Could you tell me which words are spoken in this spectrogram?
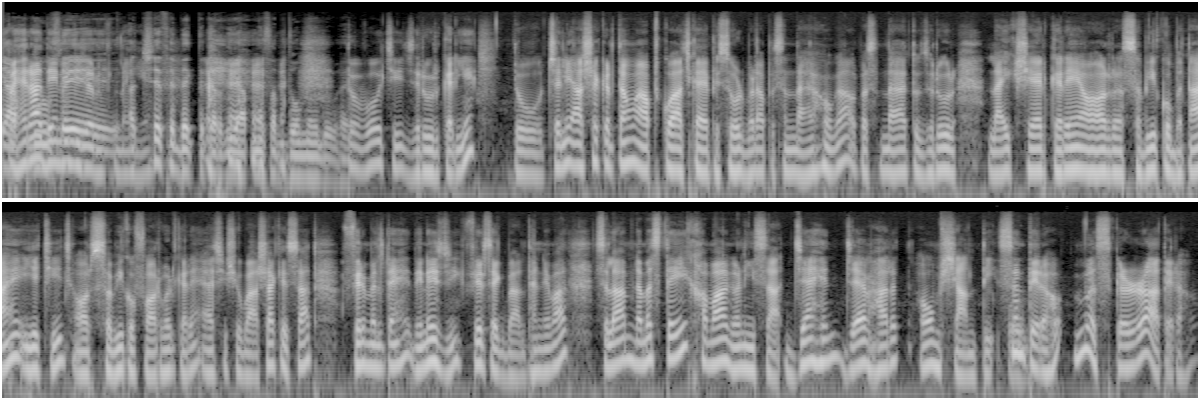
पहरा देने की ज़रूरत नहीं है। अच्छे से व्यक्त कर दिया आपने शब्दों में जो है। तो वो चीज़ ज़रूर करिए। तो चलिए आशा करता हूँ आपको आज का एपिसोड बड़ा पसंद आया होगा और पसंद आया तो ज़रूर लाइक शेयर करें और सभी को बताएँ ये चीज़ और सभी को फॉरवर्ड करें ऐसी शुभ आशा के साथ। फिर मिलते हैं। दिनेश जी फिर से एक बार धन्यवाद। सलाम नमस्ते खमा गणिसा। जय हिंद जय भारत ओम शांति। सुनते रहो मुस्कराते रहो।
